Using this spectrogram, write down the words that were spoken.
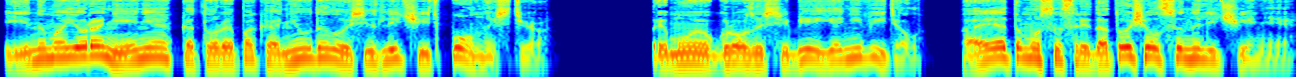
И на мое ранение, которое пока не удалось излечить полностью. Прямой угрозы себе я не видел, поэтому сосредоточился на лечении.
